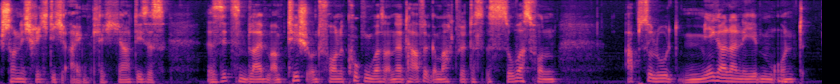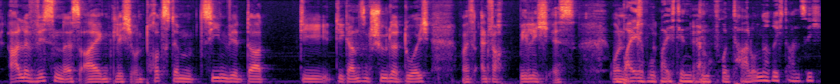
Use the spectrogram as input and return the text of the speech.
schon nicht richtig eigentlich, ja, dieses sitzen bleiben am Tisch und vorne gucken, was an der Tafel gemacht wird, das ist sowas von absolut mega daneben und alle wissen es eigentlich und trotzdem ziehen wir da die, die ganzen Schüler durch, weil es einfach billig ist. Und, wobei, wobei ich den, ja. den Frontalunterricht an sich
